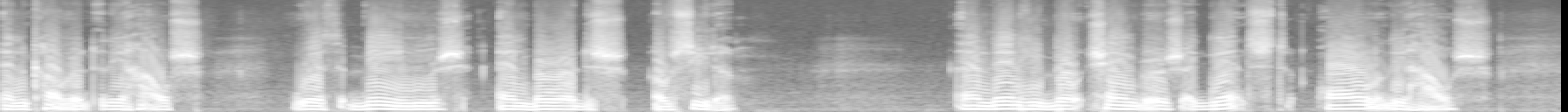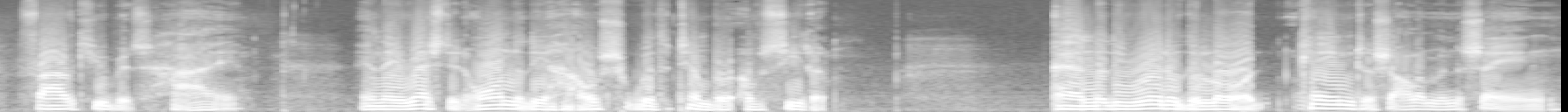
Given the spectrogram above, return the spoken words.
and covered the house with beams and boards of cedar. And then he built chambers against all the house, five cubits high, and they rested on the house with timber of cedar. And the word of the Lord came to Solomon, saying,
